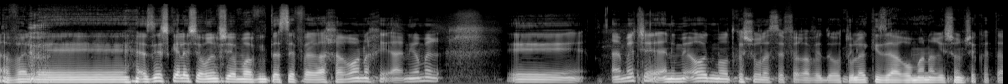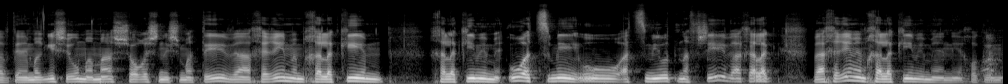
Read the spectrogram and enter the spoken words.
אבל, אה, אז יש כאלה שאומרים שהם אוהבים את הספר האחרון, אחי, אני אומר, אה, האמת שאני מאוד מאוד קשור לספר אבדות, אולי כי זה הרומן הראשון שכתבתי, אני מרגיש שהוא ממש שורש נשמתי, והאחרים הם חלקים. חלקים ממני, הוא עצמי, הוא עצמיות נפשי, והחלק, והאחרים הם חלקים ממני, החוקים.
